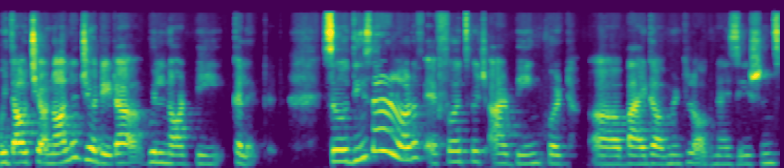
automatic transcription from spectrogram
without your knowledge your data will not be collected so these are a lot of efforts which are being put uh, by governmental organizations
